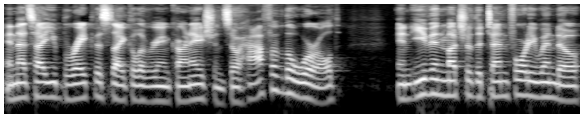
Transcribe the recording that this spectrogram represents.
And that's how you break the cycle of reincarnation. So, half of the world and even much of the 1040 window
